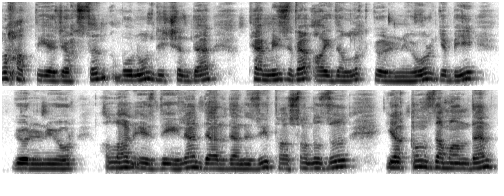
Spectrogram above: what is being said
rahatlayacaksın. Bunun dışında temiz ve aydınlık görünüyor gibi görünüyor. Allah'ın izniyle derdinizi, tasanızı yakın zamandan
